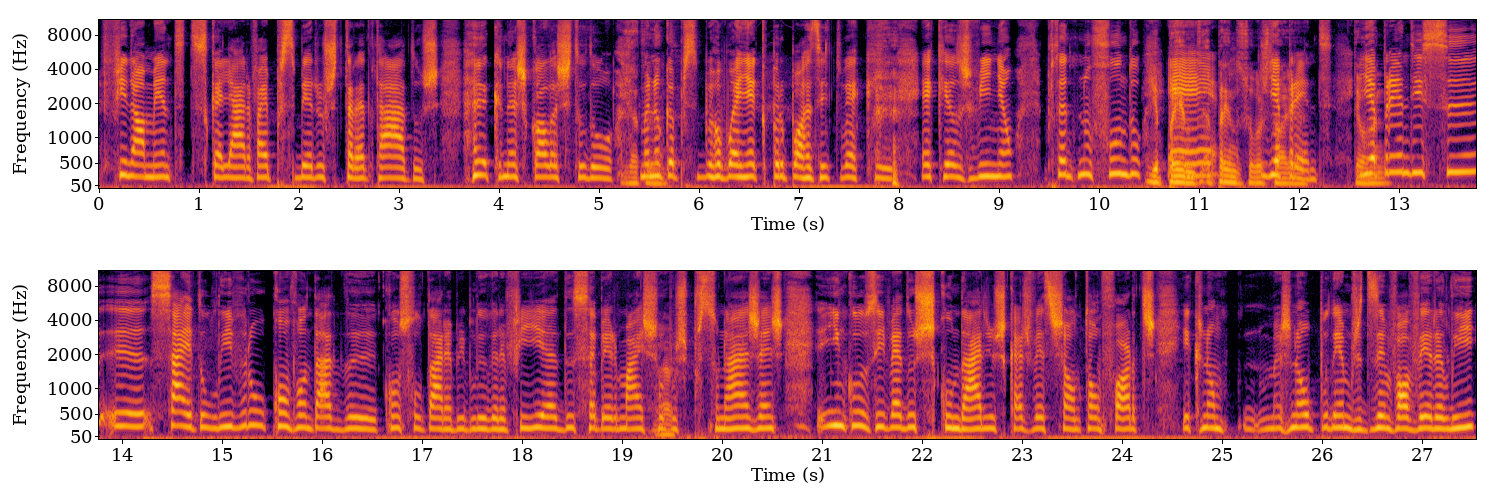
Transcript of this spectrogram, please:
finalmente, se calhar, vai perceber os tratados que na escola estudou estudou, Exatamente. mas nunca percebeu bem a que propósito é que, é que eles vinham. Portanto, no fundo. E aprende, é, aprende sobre a história. E aprende. e aprende e se uh, sai do livro com vontade de consultar a bibliografia, de saber mais sobre é. os personagens, inclusive é dos secundários que às vezes são tão fortes e que não, mas não o podemos desenvolver ali.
